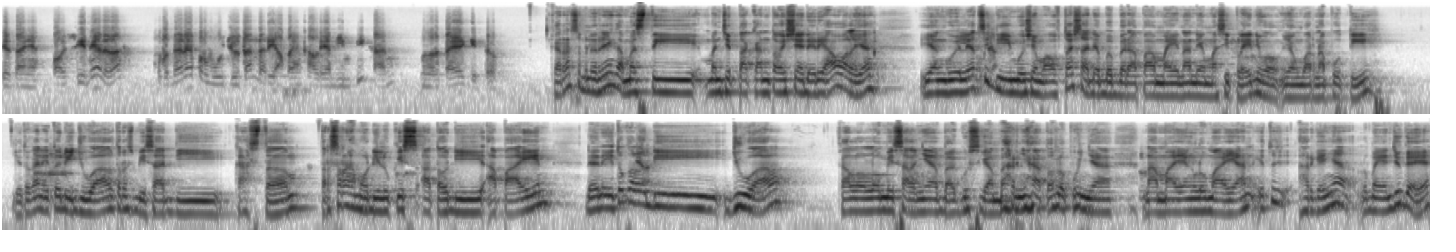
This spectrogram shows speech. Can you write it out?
biasanya. Polisi ini adalah sebenarnya perwujudan dari apa yang kalian impikan menurut saya gitu. Karena sebenarnya nggak mesti menciptakan toysnya dari awal ya. Yang gue lihat sih di Museum of Toys ada beberapa mainan yang masih plain yang warna putih. Gitu kan itu dijual terus bisa di custom, terserah mau dilukis atau diapain. Dan itu kalau dijual kalau lo misalnya bagus gambarnya atau lo punya nama yang lumayan itu harganya lumayan juga ya.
